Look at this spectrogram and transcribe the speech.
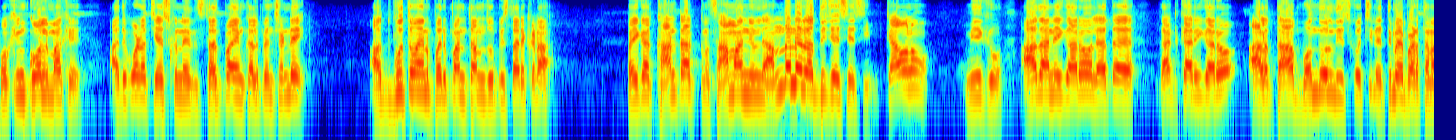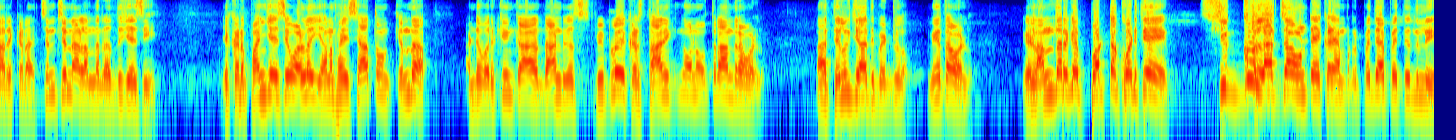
కుకింగ్ కోల్ మాకు అది కూడా చేసుకునేది సదుపాయం కల్పించండి. అద్భుతమైన పరిపంతాన్ని చూపిస్తారు ఇక్కడ. పైగా కాంట్రాక్ట్ సామాన్యుల్ని అందరినీ రద్దు చేసేసి కేవలం మీకు ఆదాని గారో లేకపోతే గడ్కరీ గారో వాళ్ళ తా బంధువులు తీసుకొచ్చి నెత్తిమే పెడుతున్నారు ఇక్కడ. చిన్న చిన్న వాళ్ళందరూ రద్దు చేసి ఇక్కడ పనిచేసే వాళ్ళు ఎనభై శాతం కింద అంటే వర్కింగ్ కా దాంట్లో పీపుల్ ఇక్కడ స్థానికంగా ఉన్న ఉత్తరాంధ్ర వాళ్ళు నా తెలుగు జాతి బిడ్డలు మిగతా వాళ్ళు వీళ్ళందరికీ పొట్ట కొడితే సిగ్గు లజ్జ ఉంటే ఇక్కడ ప్రజాప్రతినిధుల్ని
